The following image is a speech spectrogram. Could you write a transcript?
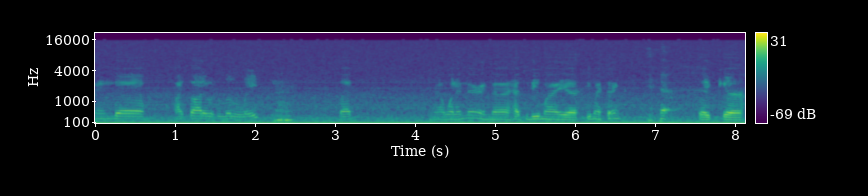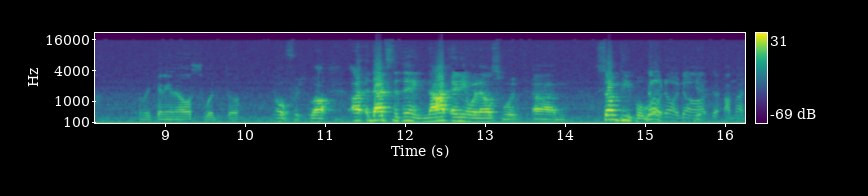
and uh, I thought it was a little late, Mhm. but you know, I went in there and uh, had to do my uh, do my thing Yeah. like uh, like anyone else would. So Oh, for well, uh, that's the thing. Not anyone else would. Um, some people no, would. no, no, Yeah. I'm not.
